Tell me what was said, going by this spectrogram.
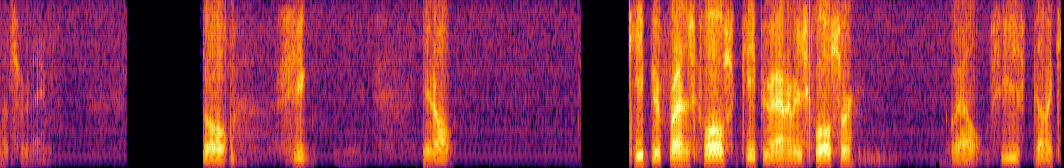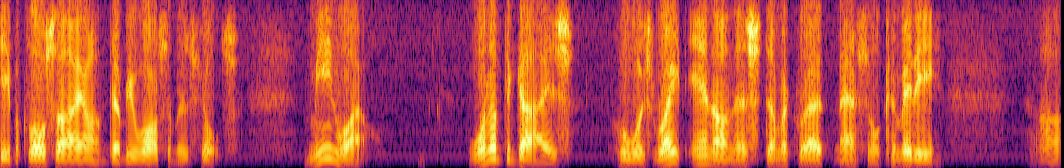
that's her name. So she, you know, keep your friends close, keep your enemies closer. Well, she's going to keep a close eye on Debbie Wasserman Schultz. Meanwhile, one of the guys who was right in on this Democrat National Committee uh,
